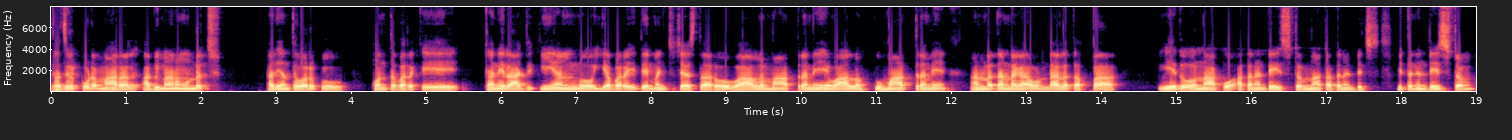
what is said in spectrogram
ప్రజలకు కూడా మారాలి. అభిమానం ఉండొచ్చు. అది ఎంతవరకు? కొంతవరకే. కానీ రాజకీయాల్లో ఎవరైతే మంచి చేస్తారో వాళ్ళు మాత్రమే వాళ్ళకు మాత్రమే అండదండగా ఉండాలి తప్ప ఏదో నాకు అతనంటే ఇష్టం నాకు అతనంటే ఇతనంటే ఇష్టం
